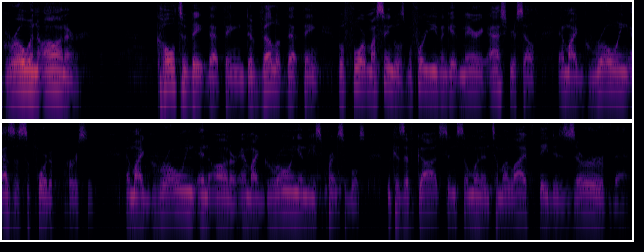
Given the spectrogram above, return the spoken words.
grow in honor. Cultivate that thing, develop that thing. Before my singles, before you even get married, ask yourself Am I growing as a supportive person? Am I growing in honor? Am I growing in these principles? Because if God sends someone into my life, they deserve that.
